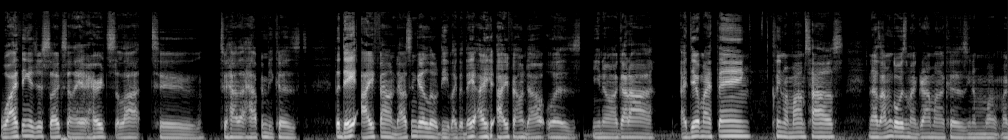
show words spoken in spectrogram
well, I think it just sucks and it hurts a lot to to have that happen because the day I found out, I was gonna get a little deep. Like the day I, I found out was, you know, I got uh I did my thing, cleaned my mom's house, and I was like, I'm gonna go visit my grandma because you know my, my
